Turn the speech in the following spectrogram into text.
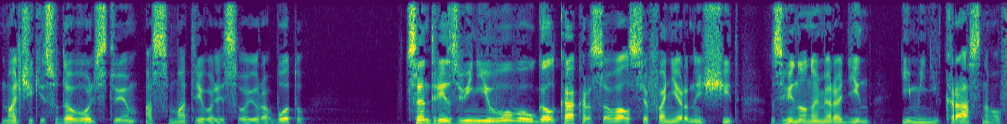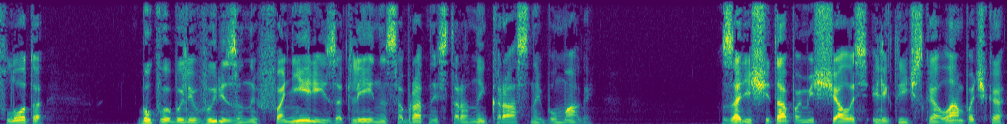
Мальчики с удовольствием осматривали свою работу. В центре звеньевого уголка красовался фанерный щит звено номер один имени Красного флота — Буквы были вырезаны в фанере и заклеены с обратной стороны красной бумагой. Сзади щита помещалась электрическая лампочка,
